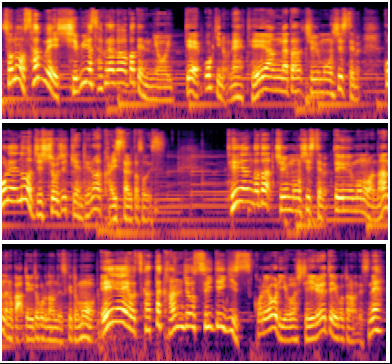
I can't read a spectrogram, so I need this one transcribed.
そのサブウェイ渋谷桜川丘店において、オキのね、提案型注文システム、これの実証実験というのは開始されたそうです。提案型注文システムというものは何なのかというところなんですけども、AI を使った感情推定技術、これを利用しているということなんですね。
